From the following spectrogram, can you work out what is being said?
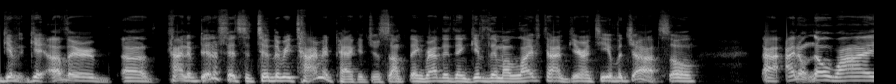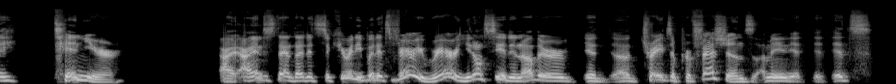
give get other uh, kind of benefits to the retirement package or something, rather than give them a lifetime guarantee of a job. So uh, I don't know why tenure. I, I, understand that it's security, but it's very rare. You don't see it in other uh, trades or professions. I mean, it, it, it's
